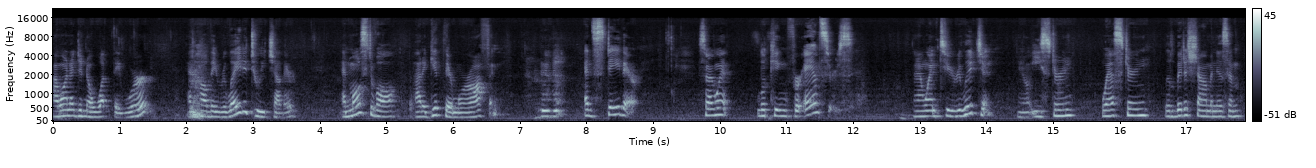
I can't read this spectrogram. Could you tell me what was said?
I wanted to know what they were, and how they related to each other, and most of all, how to get there more often mm-hmm. and stay there. So I went looking for answers. And I went to religion, you know, Eastern, Western, a little bit of shamanism.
